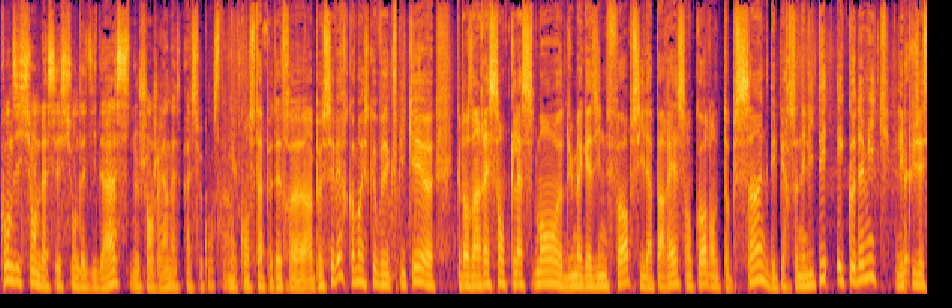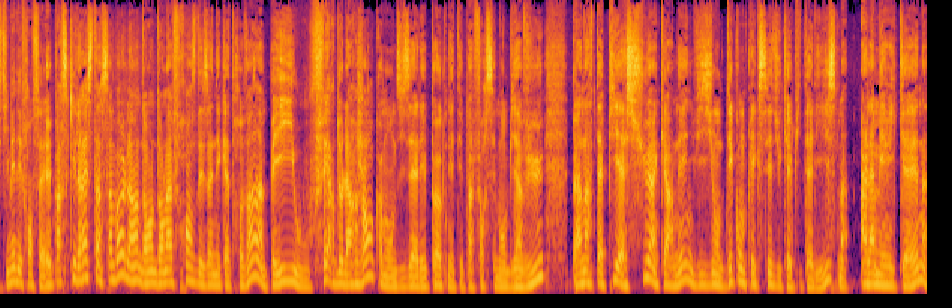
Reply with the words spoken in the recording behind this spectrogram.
conditions de la cession d'Adidas ne change rien à, ce constat. Un constat peut-être euh, un peu sévère. Comment est-ce que vous expliquez euh, que dans un récent classement euh, du magazine Forbes, il apparaisse encore dans le top 5 des personnalités économiques les mais, plus estimées des Français mais Parce qu'il reste un symbole. Hein. Dans, dans la France des années 80, un pays où faire de l'argent, comme on disait à l'époque, n'était pas forcément bien vu, Bernard Tapie a su incarner une vision décomplexée du capitalisme à l'américaine.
